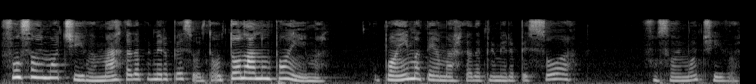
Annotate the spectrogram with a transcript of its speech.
Função emotiva, marca da primeira pessoa. Então, eu lá num poema. O poema tem a marca da primeira pessoa, função emotiva.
